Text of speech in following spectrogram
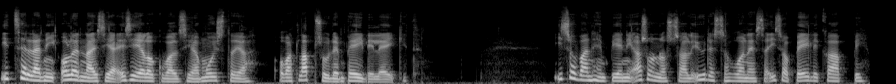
Itselläni olennaisia esielokuvallisia muistoja ovat lapsuuden peilileikit. Isovanhempieni asunnossa oli yhdessä huoneessa iso peilikaappi,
